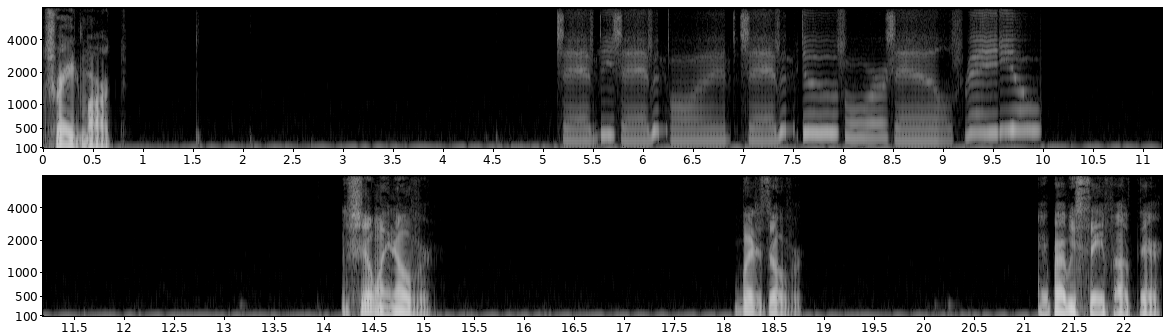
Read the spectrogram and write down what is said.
Trademarked. Seventy-seven point seven Do For Self Radio. The show ain't over. But it's over. Everybody be safe out there.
